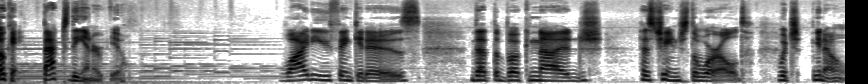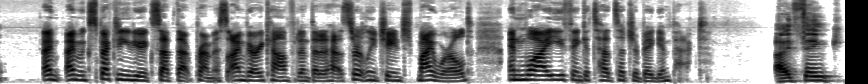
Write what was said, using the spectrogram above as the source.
Okay, back to the interview. Why do you think it is that the book Nudge has changed the world? Which, you know, I'm, I'm expecting you to accept that premise. I'm very confident that it has certainly changed my world, and why you think it's had such a big impact. I think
